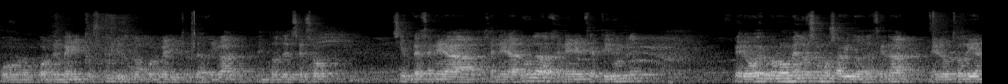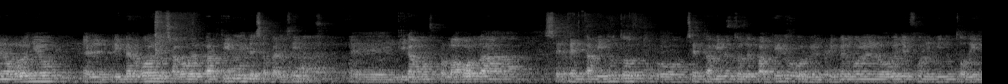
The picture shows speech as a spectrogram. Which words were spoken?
por, por deméritos tuyos, no por méritos del rival. Entonces eso siempre genera, genera duda, genera incertidumbre, pero hoy por lo menos hemos sabido reaccionar. El otro día en Logroño el primer gol nos sacó del partido y desaparecimos. Eh, tiramos por la borda 70 minutos o 80 minutos de partido porque el primer gol en Logroño fue en el minuto 10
